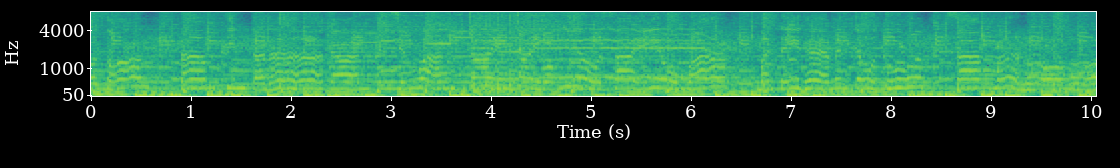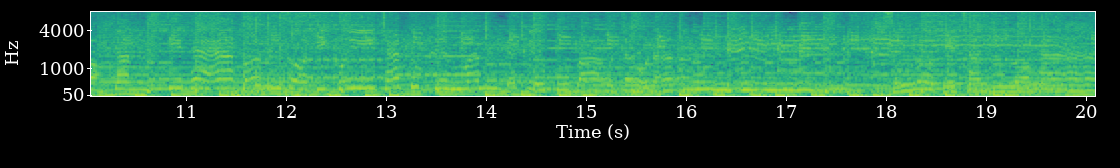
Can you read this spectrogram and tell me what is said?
สองต่อสองตามจินตนาการ เสียงหวานจ้อยจ้อยบอกเลี้ยวซ้ายเลี้ยวขวาบัดใดแท้เป็นเจ้าตัว สร้างมาหลอกกัน ที่แท้คนโสดที่คุยแชททุกคืนวันก็คือผู้บ่าวเจ้านั้นส่งโลกเคชั่นหลอกอาย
